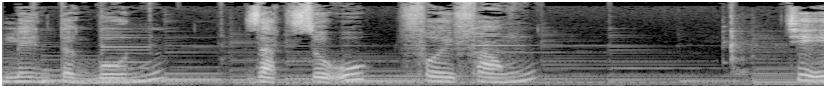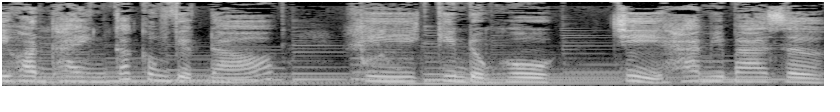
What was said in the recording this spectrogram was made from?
lên tầng 4, giặt rũ, phơi phóng. Chị hoàn thành các công việc đó khi kim đồng hồ chỉ 23 giờ.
